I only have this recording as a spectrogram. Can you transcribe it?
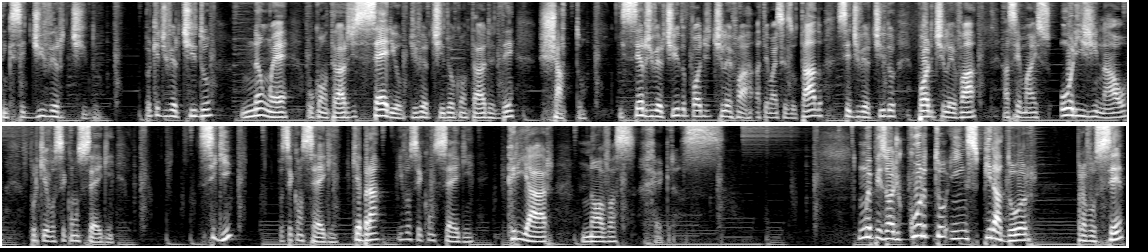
tem que ser divertido. Porque divertido não é o contrário de sério, divertido é o contrário de chato. E ser divertido pode te levar a ter mais resultado, ser divertido pode te levar a ser mais original, porque você consegue seguir, você consegue quebrar e você consegue criar novas regras. Um episódio curto e inspirador para você.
